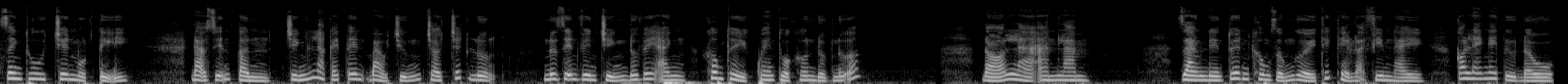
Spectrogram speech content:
doanh thu trên 1 tỷ. Đạo diễn Tần chính là cái tên bảo chứng cho chất lượng. Nữ diễn viên chính đối với anh không thể quen thuộc hơn được nữa. Đó là An Lam. Giang Liên Tuyên không giống người thích thể loại phim này, có lẽ ngay từ đầu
